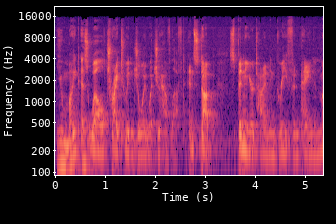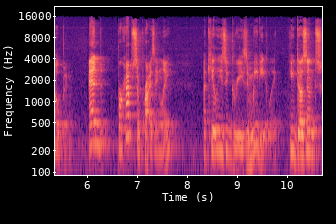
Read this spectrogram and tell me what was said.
You might as well try to enjoy what you have left and stop spending your time in grief and pain and moping. And perhaps surprisingly, Achilles agrees immediately. He doesn't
